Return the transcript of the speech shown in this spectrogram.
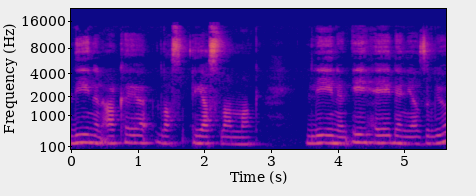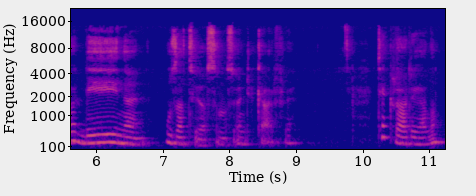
L'nin arkaya yaslanmak. L'nin E, H ile yazılıyor. L'nin uzatıyorsunuz önceki harfi. Tekrarlayalım.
